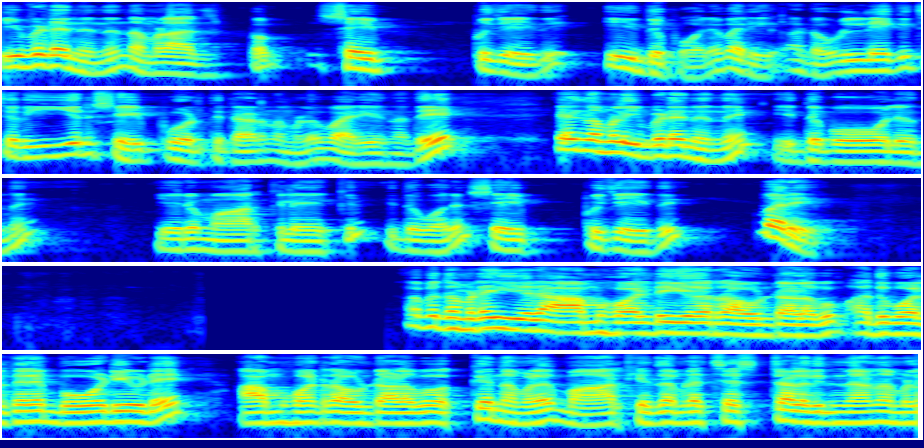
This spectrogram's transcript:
ഇവിടെ നിന്ന് നമ്മൾ അല്പം ഷേപ്പ് ചെയ്ത് ഇതുപോലെ വരിക. കേട്ടോ ഉള്ളിലേക്ക് ചെറിയൊരു ഷേപ്പ് കൊടുത്തിട്ടാണ് നമ്മൾ വരയുന്നത്. ഇനി നമ്മൾ ഇവിടെ നിന്ന് ഇതുപോലെ ഒന്ന് ഈ ഒരു മാർക്കിലേക്ക് ഇതുപോലെ ഷേപ്പ് ചെയ്ത് വരയും. അപ്പോൾ നമ്മുടെ ഈ ഒരു ആം ഹോളിന്റെ ഈ ഒരു റൗണ്ട് അളവും അതുപോലെ തന്നെ ബോഡിയുടെ ആം ഹോൾ റൗണ്ട് അളവും ഒക്കെ നമ്മൾ മാർക്ക് ചെയ്ത് നമ്മുടെ ചെസ്റ്റ് അളവിൽ നിന്നാണ് നമ്മൾ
